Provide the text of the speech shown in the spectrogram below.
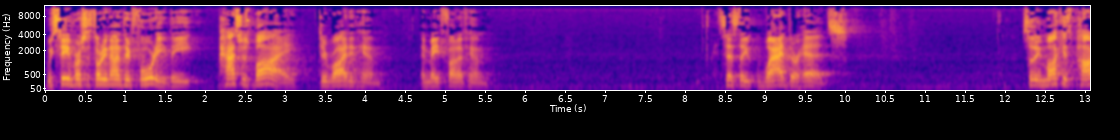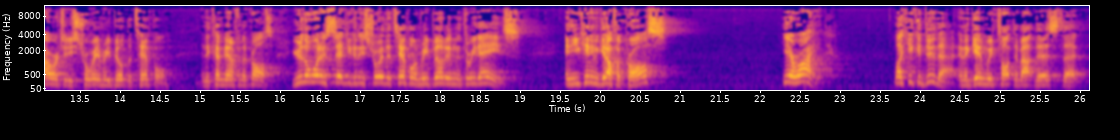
We see in verses 39 through 40, the passersby derided him and made fun of him. It says they wagged their heads. So they mock his power to destroy and rebuild the temple and to come down from the cross. You're the one who said you could destroy the temple and rebuild it in three days. And you can't even get off a cross? Yeah, right. Like you could do that. And again, we've talked about this, that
